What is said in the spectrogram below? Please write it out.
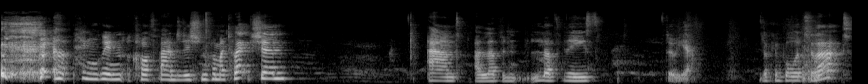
penguin cloth bound edition for my collection. And I love, love these. So yeah, looking forward to that.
